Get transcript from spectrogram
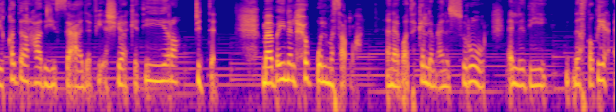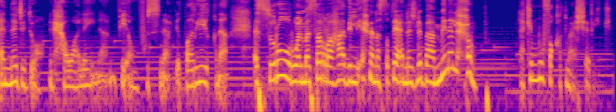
بقدر هذه السعادة في أشياء كثيرة جدا. ما بين الحب والمسرة أنا أبغى أتكلم عن السرور الذي نستطيع أن نجده من حوالينا في أنفسنا في طريقنا. السرور والمسرة هذه اللي إحنا نستطيع أن نجلبها من الحب لكن مو فقط مع الشريك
